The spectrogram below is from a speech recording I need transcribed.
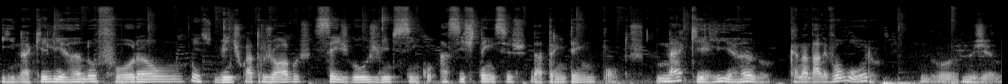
E naquele ano foram isso, 24 jogos, 6 gols, 25 assistências, dá 31 pontos. Naquele ano, Canadá levou ouro no, gelo.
